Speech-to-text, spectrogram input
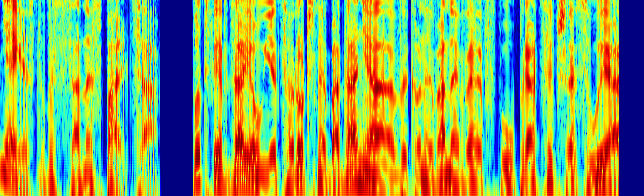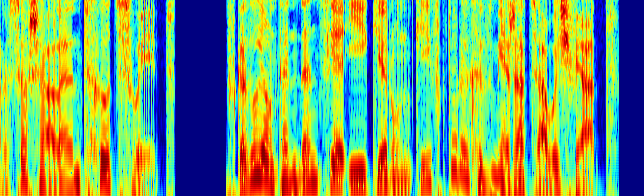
nie jest wyssane z palca. Potwierdzają je coroczne badania wykonywane we współpracy przez We Are Social and Hootsuite. Wskazują tendencje i kierunki, w których zmierza cały świat.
